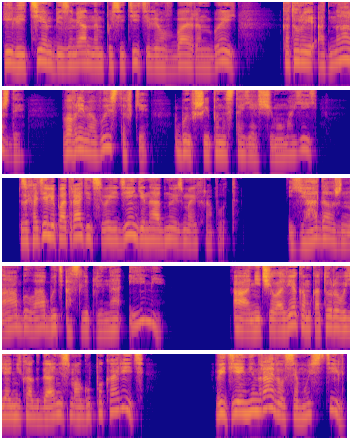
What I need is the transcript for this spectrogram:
Или тем безымянным посетителям в Байрон-Бэй, которые однажды, во время выставки, бывшей по-настоящему моей, захотели потратить свои деньги на одну из моих работ. Я должна была быть ослеплена ими, а не человеком, которого я никогда не смогу покорить, ведь ей не нравился мой стиль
